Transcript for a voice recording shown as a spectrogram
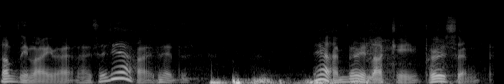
something like that. I said, yeah. I said, yeah, I'm a very lucky person.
